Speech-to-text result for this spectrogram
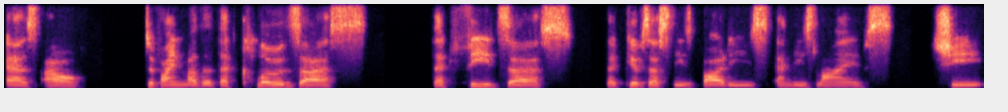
as our divine mother that clothes us, that feeds us, that gives us these bodies and these lives. She,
